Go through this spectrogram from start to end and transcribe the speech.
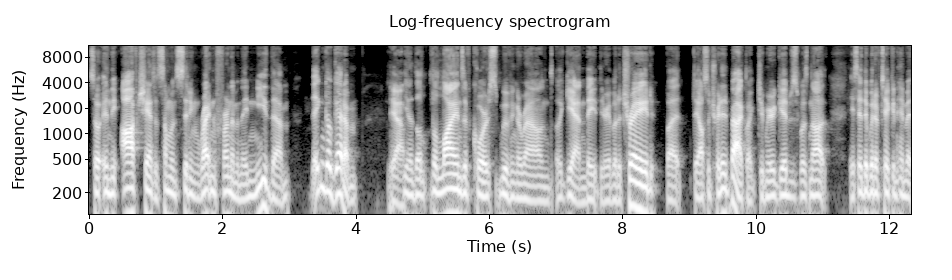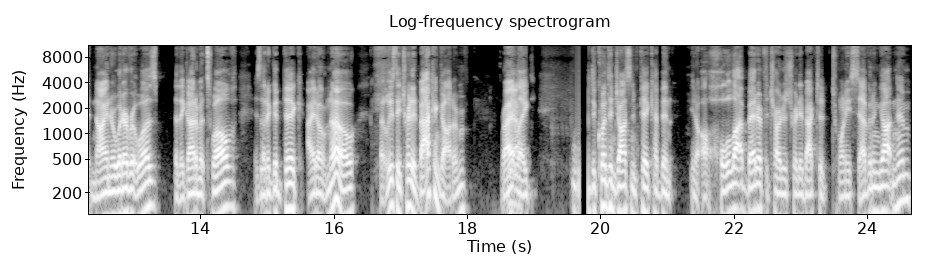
So in the off chance that someone's sitting right in front of them and they need them, they can go get them. Yeah. You know, the, the Lions, of course, moving around again, they, they're able to trade, but they also traded back. Like Jahmyr Gibbs was not, they said they would have taken him at nine or whatever it was, but they got him at 12. Is that a good pick? I don't know. But at least they traded back and got him, right? Yeah. Like the Quentin Johnston pick have been you know, a whole lot better if the Chargers traded back to 27 and gotten him?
